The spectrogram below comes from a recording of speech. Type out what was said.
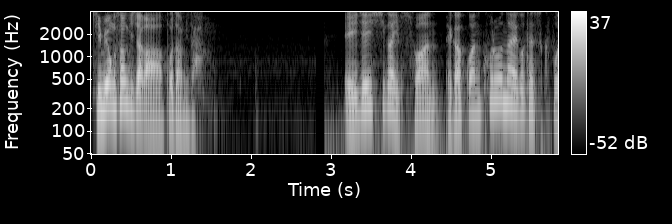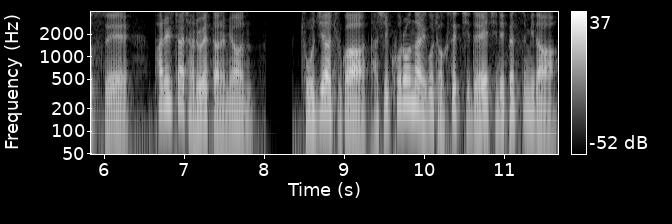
김용성 기자가 보도합니다. AJC가 입수한 백악관 코로나19 테스크포스의 8일자 자료에 따르면 조지아주가 다시 코로나19 적색지대에 진입했습니다.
